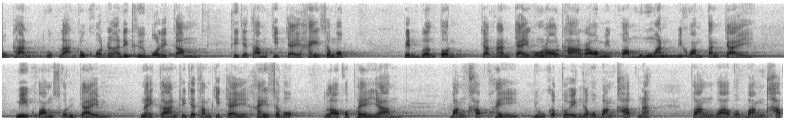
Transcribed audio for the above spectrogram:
ทุกๆทท่าน ลูกหลานทุกคนอันนี้คือบริกรรมที่จะทำจิตใจให้สงบเป็นเบื้องต้น จากนั้นใจของเราถ้าเรามีความมุ่งมั่น มีความตั้งใจ มีความสนใจในการที่จะทำจิตใจให้สงบ เราก็พยายามบังคับให้อยู่กับตัวเองครับว่าบังคับนะฟังว่าว่าบังคับ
